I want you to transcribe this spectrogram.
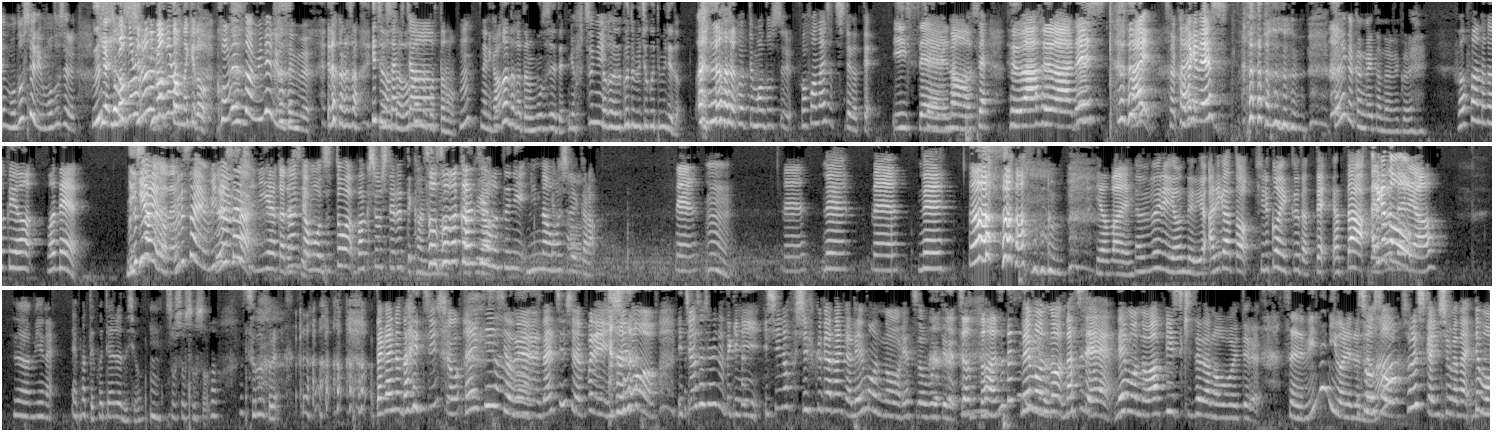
え、戻せるよ、戻せる。嘘いや、今頃、知らなかったんだけど。コメントは見れるよ、全部。え、だからさ、いつもさ、わみさきちゃかんなかったの。ん？何が？わかんなかったの、戻せてい。や、普通に、こだから、こうやってめっちゃこうやって見てた。うやって戻せる。ふわふわの挨拶してだって。いっせーのせ、ふわふわです。はい。さあ、こだけです。誰が考えたんだろうね、これ。ふわふわの楽屋はね、うるさいよ、ねうるさいよ、みんなうるさい。し、賑やかだし。なんかもうずっと爆笑してるって感じのそう、そんな感じよ、本当に。みんな面白いから。ねうん。ねねねえ、ねやばい。え。ラブブリー読んでるよ。ありがとう。昼コン行くだって。やったーありがとううわ、見えない。え、待って、こうやってやるんでしょ？うん、そうそうそうそう。あ、すごいこれ。お互いの第一印象。第一印象ね、第一印象やっぱり石井の、一番最初見た時に、石井の私服がなんかレモンのやつを覚えてる。ちょっと恥ずかしい。レモン。の、夏で、レモンのワンピース着てたのを覚えてる。それみんなに言われるんだよそうな。そう。それしか印象がない。でも、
